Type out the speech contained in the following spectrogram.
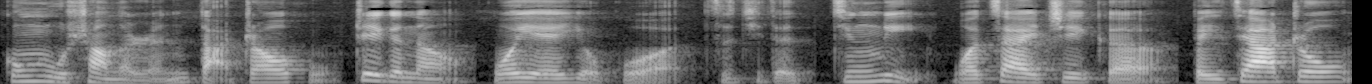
公路上的人打招呼。这个呢，我也有过自己的经历。我在这个北加州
